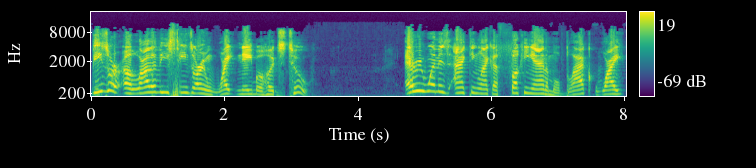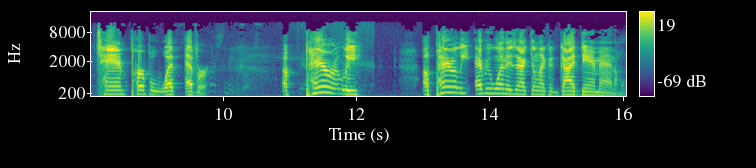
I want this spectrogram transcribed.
These are a lot of these scenes are in white neighborhoods too. Everyone is acting like a fucking animal. Black, white, tan, purple, whatever. Apparently, apparently everyone is acting like a goddamn animal.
